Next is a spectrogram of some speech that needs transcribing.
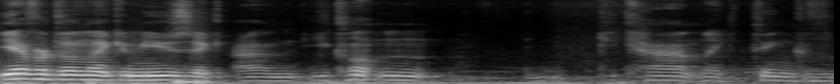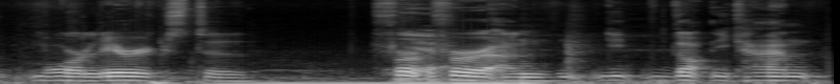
you ever done like a music and you couldn't you can't like think of more lyrics to for Yeah. for and you don't you can't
